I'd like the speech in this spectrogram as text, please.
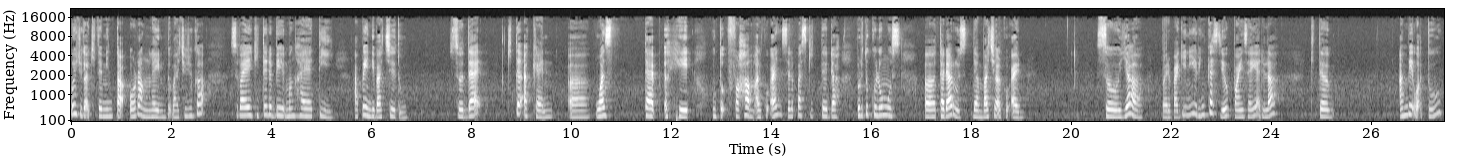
Boleh juga kita minta orang lain untuk baca juga supaya kita lebih menghayati apa yang dibaca tu. So that kita akan uh, one step ahead untuk faham Al-Quran selepas kita dah bertukar lumus uh, tadarus dan baca Al-Quran. So, yeah, pada pagi ni ringkas je poin saya adalah kita ambil waktu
